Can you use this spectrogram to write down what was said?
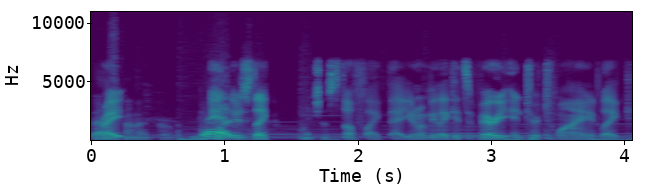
That's Right? kind of dope. and But there's like a bunch of stuff like that you know what I mean like it's very intertwined like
